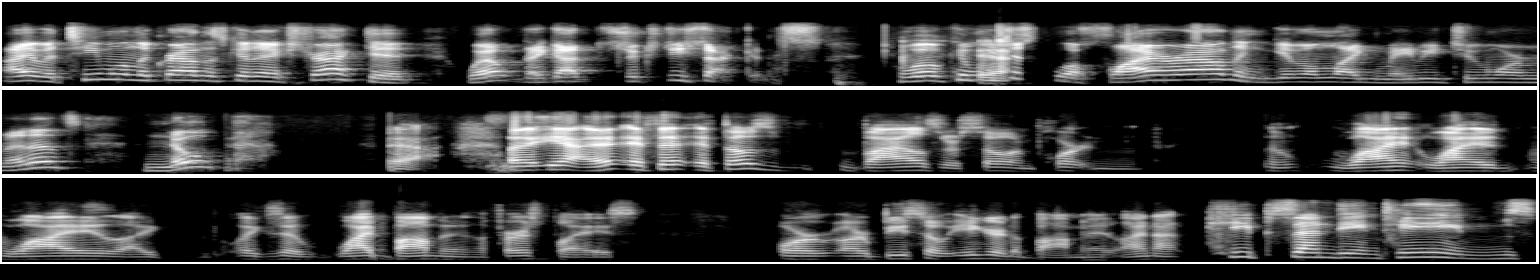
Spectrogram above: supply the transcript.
I have a team on the ground that's going to extract it. Well, they got 60 seconds. Well, can we yeah. just do a fly around and give them like maybe two more minutes? Nope. Yeah, uh, yeah. If it, if those vials are so important, why why why like like I said, why bomb it in the first place, or or be so eager to bomb it? Why not keep sending teams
